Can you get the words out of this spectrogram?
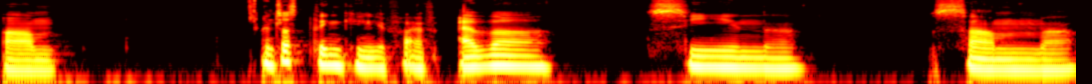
Um, I'm just thinking if I've ever seen some uh,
